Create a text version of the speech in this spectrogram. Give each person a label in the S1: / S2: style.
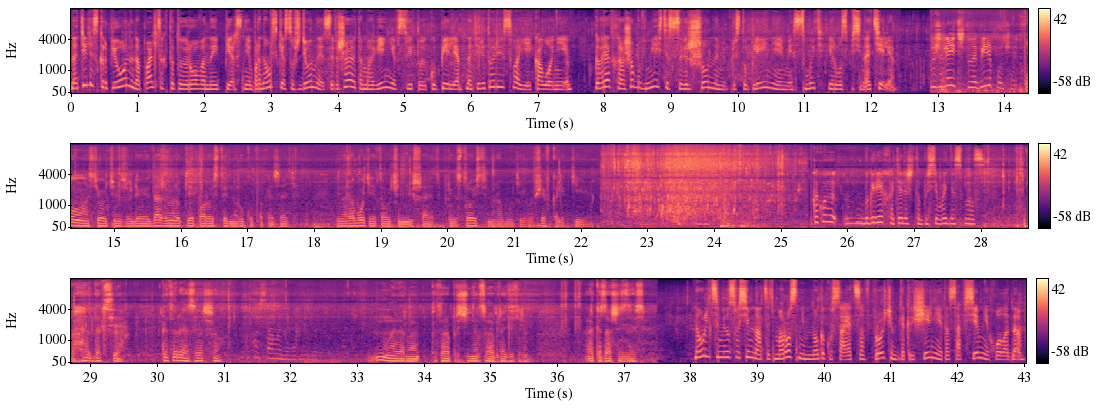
S1: На теле скорпионы, на пальцах татуированные перстни. Барнаульские осужденные совершают омовение в святой купели на территории своей колонии. Говорят, хорошо бы вместе с совершенными преступлениями смыть и росписи на теле.
S2: Вы жалеете, что набили, получается?
S3: Полностью очень жалею. Даже на руке порой стыдно руку показать. И на работе это очень мешает. При устройстве на работе и вообще в коллективе.
S2: Какой бы грех хотели, чтобы сегодня смылся?
S4: Да все, которые я совершил.
S2: Какой самый, наверное?
S4: Ну, наверное, который причинил своим родителям, оказавшись здесь.
S1: На улице минус 18, мороз немного кусается. Впрочем, для крещения это совсем не холодно.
